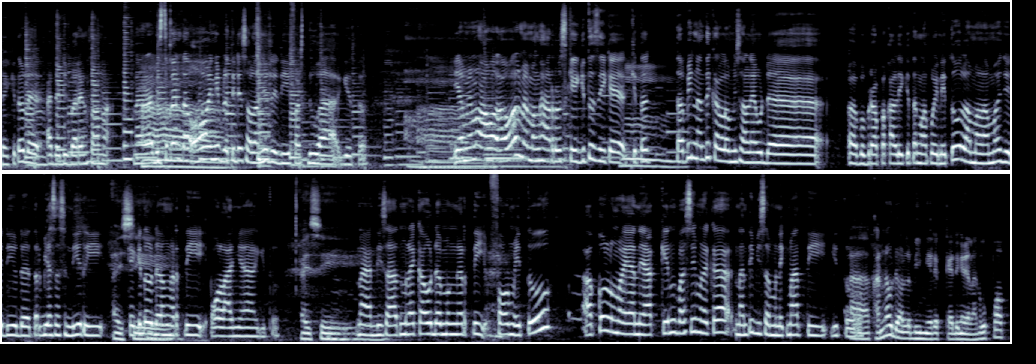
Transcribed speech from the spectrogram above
udah kita udah ada di bar yang sama. Nah habis itu kan tahu oh ini berarti dia solonya udah di verse 2 gitu. Ya memang awal-awal memang harus kayak gitu sih kayak kita tapi nanti kalau misalnya udah eh, beberapa kali kita ngelakuin itu lama-lama jadi udah terbiasa sendiri. Kayak kita udah ngerti polanya gitu. I see. Nah, di saat mereka udah mengerti form itu, aku lumayan yakin pasti mereka nanti bisa menikmati gitu. Ah, karena udah lebih mirip kayak dengan lagu pop.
